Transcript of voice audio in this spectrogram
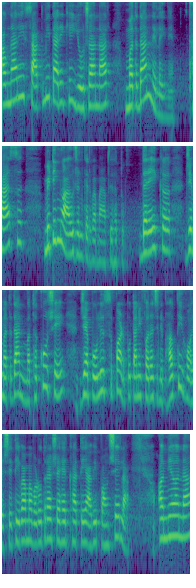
આવનારી સાતમી તારીખે યોજાનાર મતદાનને લઈને ખાસ મિટિંગનું આયોજન કરવામાં આવ્યું હતું. દરેક જે મતદાન મથકો છે, જ્યાં પોલીસ પણ પોતાની ફરજ નિભાવતી હોય છે, તેવામાં વડોદરા શહેર ખાતે આવી પહોંચેલા અન્યના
